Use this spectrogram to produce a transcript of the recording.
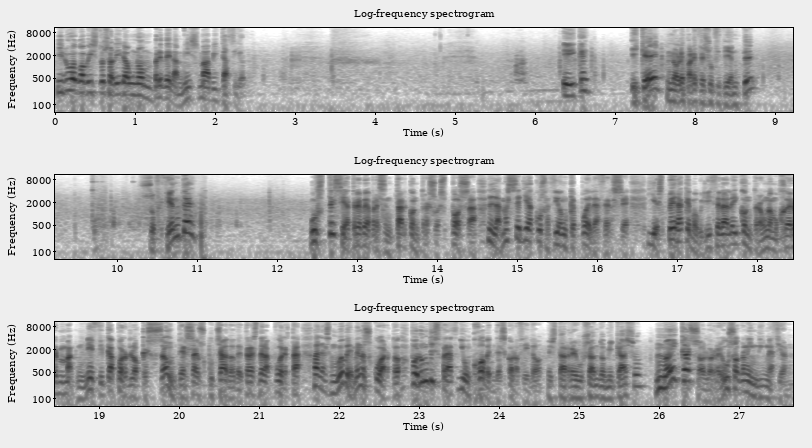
y luego ha visto salir a un hombre de la misma habitación. ¿Y qué? ¿Y qué? ¿No le parece suficiente? ¿Suficiente? Usted se atreve a presentar contra su esposa la más seria acusación que puede hacerse y espera que movilice la ley contra una mujer magnífica por lo que Saunders ha escuchado detrás de la puerta a las nueve menos cuarto por un disfraz y un joven desconocido. ¿Está rehusando mi caso? No hay caso, lo rehuso con indignación.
